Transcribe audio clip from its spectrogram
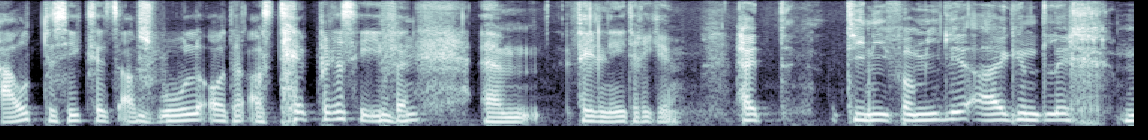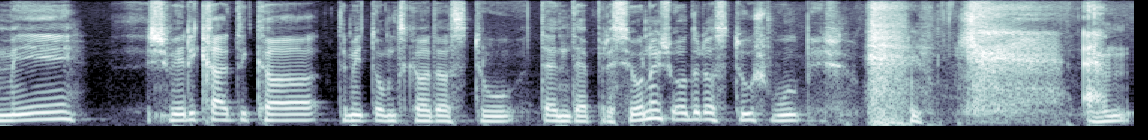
outen, sei es jetzt als schwul oder als Depressive, ähm, viel niedriger. Hat deine Familie eigentlich mehr Schwierigkeiten gehabt, damit umzugehen, dass du dann Depression hast oder dass du schwul bist? Ähm,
